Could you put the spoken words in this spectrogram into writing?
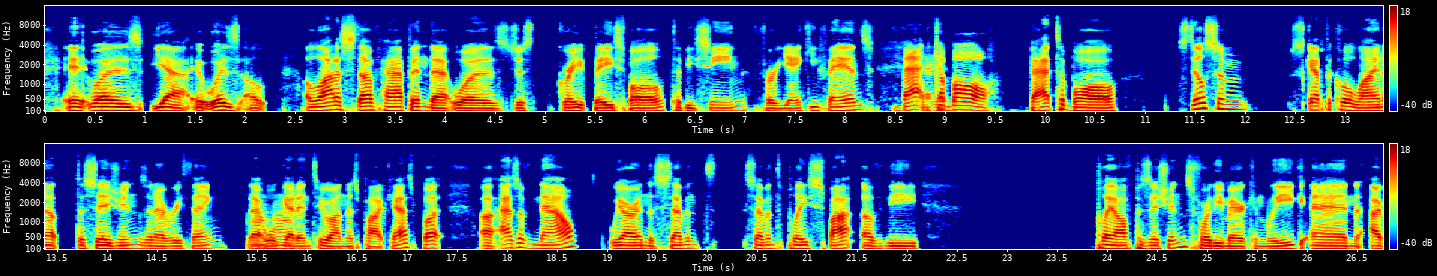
it was yeah, it was a, a lot of stuff happened that was just great baseball to be seen for Yankee fans. Bat to ball. Bat to ball, still some skeptical lineup decisions and everything that we'll Uh-huh. get into on this podcast, but uh, as of now, we are in the seventh seventh place spot of the playoff positions for the American League, and I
